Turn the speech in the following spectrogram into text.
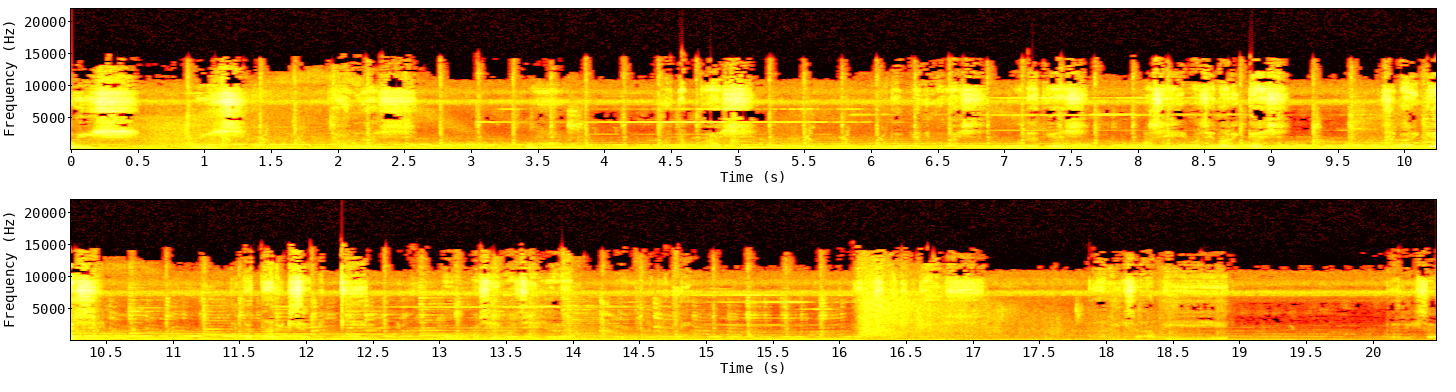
wish, wish. Jangan guys, uh, mantap guys, mantap ini guys, lihat guys, masih masih narik guys, masih guys. Kita tarik sedikit, oh masih masih ya. Tarik salib tarik sa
